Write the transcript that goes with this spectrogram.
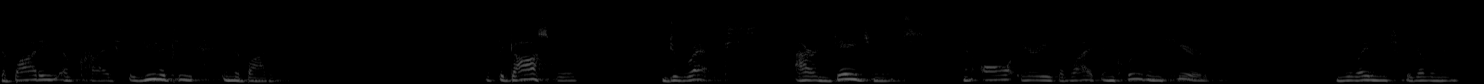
the body of Christ, a unity in the body. That the gospel directs our engagement in all areas of life, including here and relating to the government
